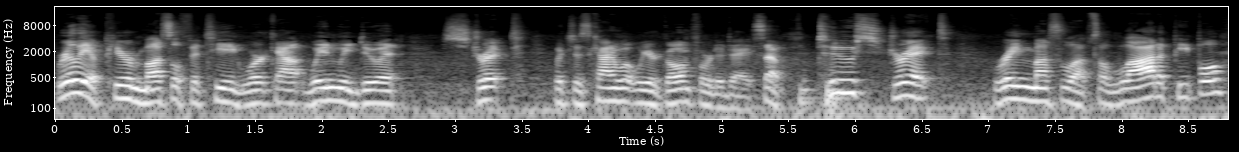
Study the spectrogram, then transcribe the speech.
really a pure muscle fatigue workout when we do it strict, which is kind of what we are going for today. So, two strict ring muscle ups. A lot of people,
